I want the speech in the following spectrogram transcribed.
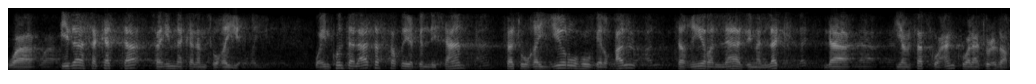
وإذا سكت فإنك لم تغير. وإن كنت لا تستطيع باللسان فتغيره بالقلب تغييرا لازما لك لا ينفك عنك ولا تعذر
